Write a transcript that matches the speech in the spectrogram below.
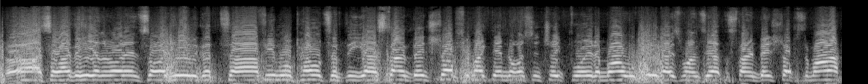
Alright, so over here on the right hand side here we've got uh, a few more pallets of the uh, stone bench tops. We'll make them nice and cheap for you tomorrow. We'll clear those ones out, the stone bench tops tomorrow.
